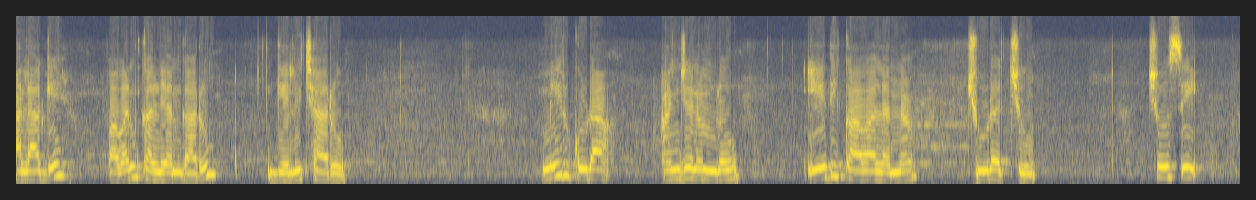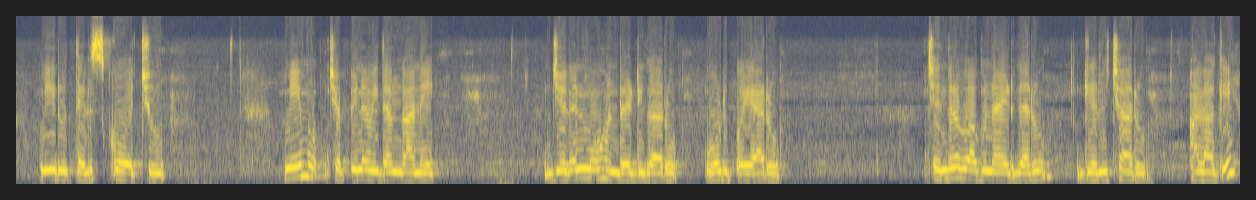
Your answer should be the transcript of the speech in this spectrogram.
అలాగే పవన్ కళ్యాణ్ గారు గెలిచారు. మీరు కూడా అంజనంలో ఏది కావాలన్నా చూడొచ్చు. చూసి మీరు తెలుసుకోవచ్చు. మేము చెప్పిన విధంగానే జగన్మోహన్ రెడ్డి గారు ఓడిపోయారు. చంద్రబాబు నాయుడు గారు గెలిచారు. అలాగే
